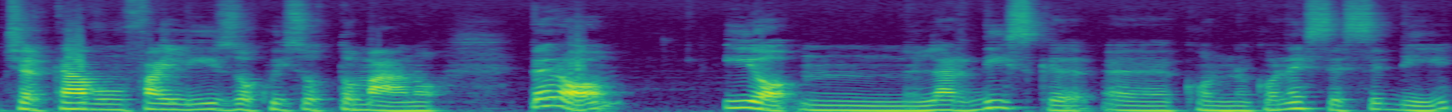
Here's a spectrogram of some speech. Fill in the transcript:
cercavo un file ISO qui sotto mano. Però io mh, mm, l'hard disk eh, con, con SSD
